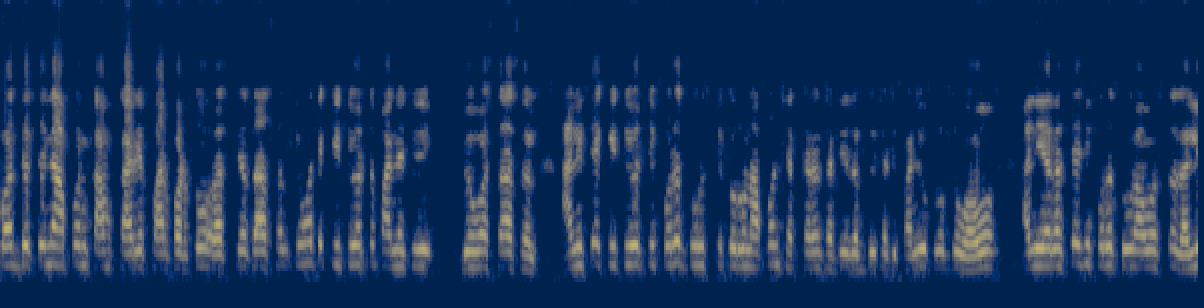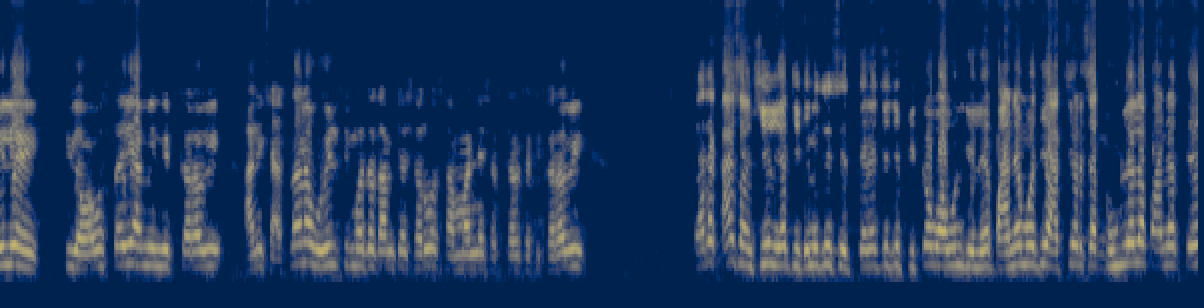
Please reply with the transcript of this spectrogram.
पद्धतीने आपण काम कार्य पार पाडतो. रस्त्याचं असेल किंवा ते कितीवरचं पाण्याची व्यवस्था असेल आणि त्या कितीवरची परत दुरुस्ती करून आपण शेतकऱ्यांसाठी रब्बीसाठी पाणी उपलब्ध व्हावं आणि या रस्त्याची परत दुरावस्था झालेली आहे ती अवस्थाही आम्ही नीट करावी आणि शासनानं होईल ती मदत आमच्या सर्वसामान्य शेतकऱ्यांसाठी करावी. दादा काय सांगशील? या ठिकाणी जे शेतकऱ्याचे जे पिकं वाहून गेले पाण्यामध्ये अक्षरशः तुंबलेल्या पाण्यात ते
